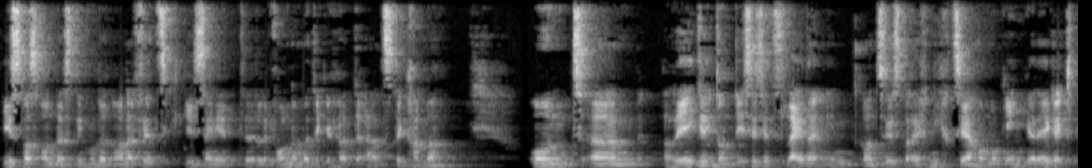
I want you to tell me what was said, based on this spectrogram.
ist was anderes. Die 141 ist eine Telefonnummer, die gehört der Ärztekammer und ähm, regelt, und das ist jetzt leider in ganz Österreich nicht sehr homogen geregelt,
